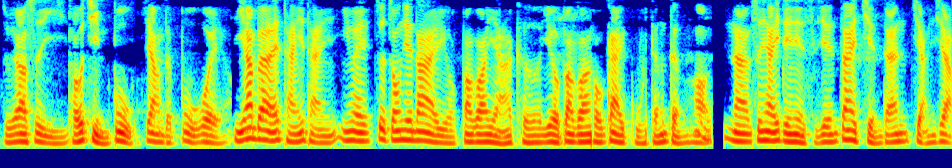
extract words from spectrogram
主要是以头颈部这样的部位。你要不要来谈一谈？因为这中间当然有包括牙科，也有包括头盖骨等等，哈、那剩下一点点时间，大概简单讲一下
